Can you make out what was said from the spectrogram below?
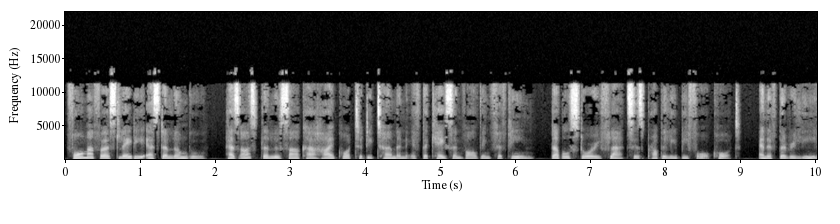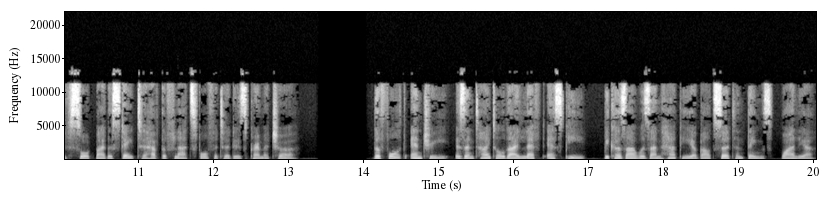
Former First Lady Esther Lungu has asked the Lusaka High Court to determine if the case involving 15 double story flats is properly before court, and if the relief sought by the state to have the flats forfeited is premature. The fourth entry is entitled I Left SP because I was unhappy about certain things, Bwalya.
